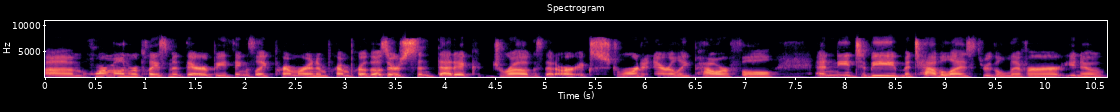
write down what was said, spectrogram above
um, hormone replacement therapy, things like Premarin and Prempro, those are synthetic drugs that are extraordinarily powerful and need to be metabolized through the liver, you know,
